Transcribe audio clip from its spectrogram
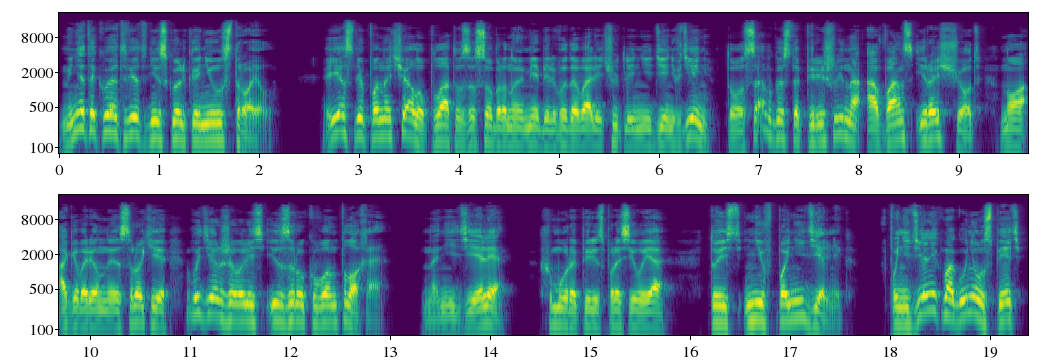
Меня такой ответ нисколько не устроил. Если поначалу плату за собранную мебель выдавали чуть ли не день в день, то с августа перешли на аванс и расчет, но оговоренные сроки выдерживались из рук вон плохо. «На неделе?» – хмуро переспросил я. «То есть не в понедельник? В понедельник могу не успеть».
